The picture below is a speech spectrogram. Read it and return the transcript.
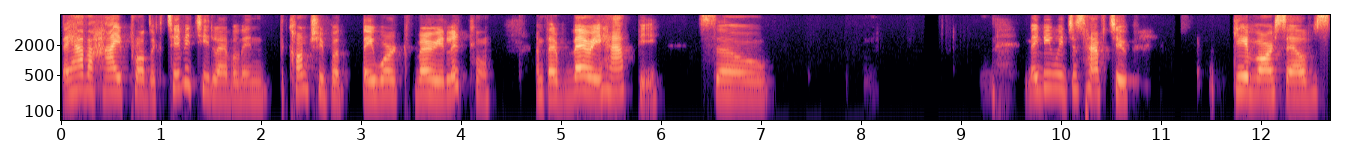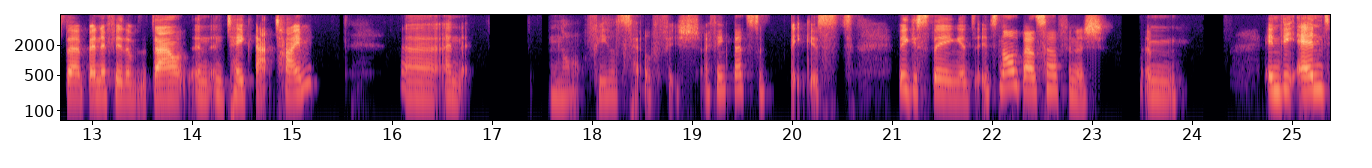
they have a high productivity level in the country, but they work very little and they're very happy. So maybe we just have to give ourselves the benefit of the doubt and, and take that time uh, and not feel selfish. I think that's the biggest biggest thing. It's it's not about selfishness. Um, in the end,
